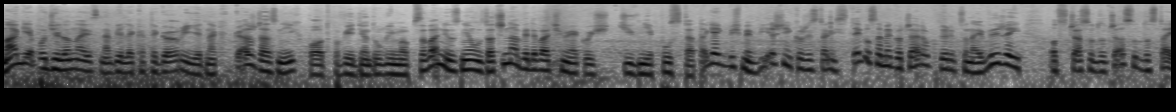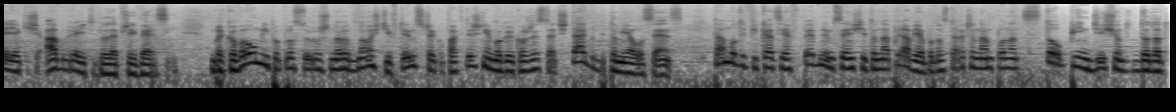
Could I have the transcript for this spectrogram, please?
Magia podzielona jest na wiele kategorii, jednak każda z nich, po odpowiednio długim obcowaniu z nią, zaczyna wydawać się jakoś dziwnie pusta, tak jakbyśmy wiecznie korzystali z tego samego czaru, który co najwyżej od czasu do czasu dostaje jakiś upgrade do lepszej wersji. Brakowało mi po prostu różnorodności w tym, z czego faktycznie mogę korzystać tak, by to miało sens. Ta modyfikacja w pewnym sensie to naprawia, bo dostarcza nam ponad 150 dodatkowych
